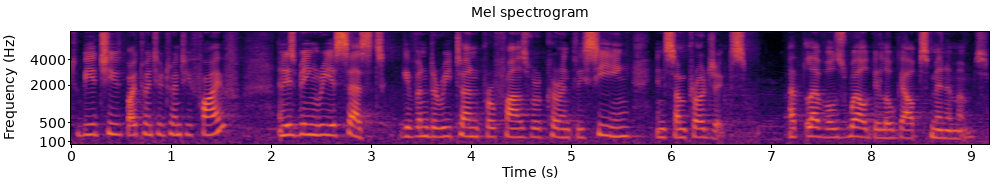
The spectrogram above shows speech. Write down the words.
to be achieved by 2025 and is being reassessed given the return profiles we're currently seeing in some projects at levels well below Galp's minimums.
